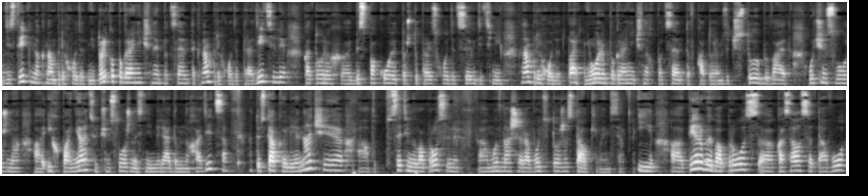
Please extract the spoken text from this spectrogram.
Действительно, к нам приходят не только пограничные пациенты, к нам приходят родители, которых э, беспокоит то, что происходит с их детьми. К нам приходят партнеры пограничных пациентов, которым зачастую бывает очень сложно их понять, очень сложно с ними рядом находиться. То есть так или иначе с этими вопросами которыми а, мы в нашей работе тоже сталкиваемся. И а, первый вопрос а, касался того,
